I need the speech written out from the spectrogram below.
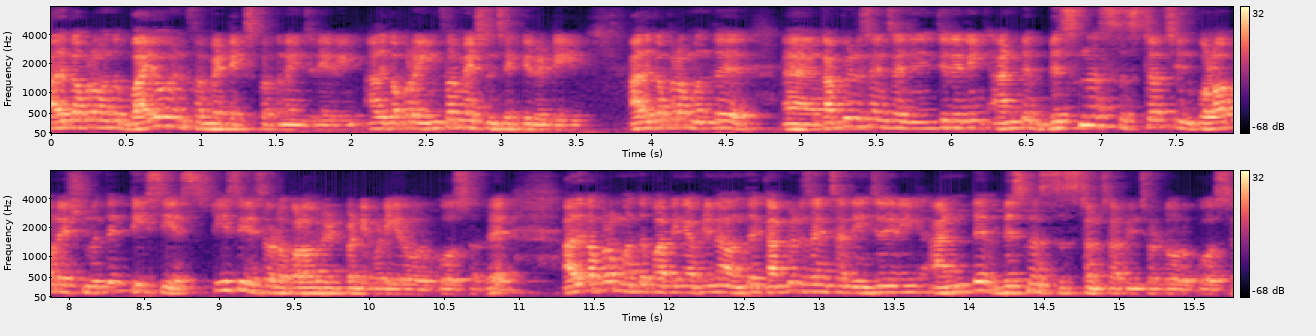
அதுக்கப்புறம் வந்து பயோ இன்ஃபர்மேட்டிக்ஸ் பத்தின இன்ஜினியரிங் அதுக்கப்புறம் இன்ஃபர்மேஷன் செக்யூரிட்டி அதுக்கப்புறம் வந்து computer science and engineering and business systems in collaboration with TCS டிசிஎஸோட கொலாபரேட் பண்ணி படிக்கிற ஒரு கோர்ஸ் அது. அதுக்கப்புறம் வந்து பாத்தீங்க அப்படின்னா வந்து computer science and engineering and business systems அப்படின்னு சொல்லிட்டு ஒரு கோர்ஸ்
